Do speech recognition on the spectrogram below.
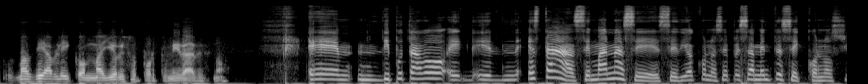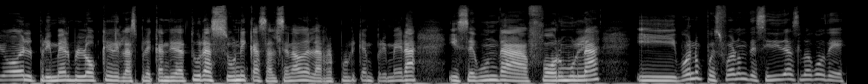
pues más viable y con mayores oportunidades, ¿no? Eh, diputado, eh, esta semana se, se, dio a conocer, precisamente se conoció el primer bloque de las precandidaturas únicas al Senado de la República en primera y segunda fórmula y bueno, pues fueron decididas luego de,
